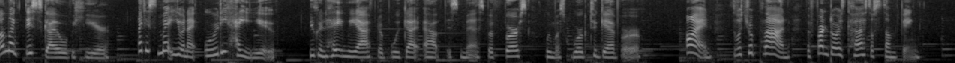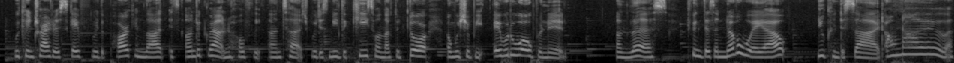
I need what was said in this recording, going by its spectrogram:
Unlike this guy over here. I just met you and I already hate you. You can hate me after we get out this mess, but first, we must work together. Fine, so what's your plan? The front door is cursed or something. We can try to escape through the parking lot. It's underground and hopefully untouched. We just need the key to unlock the door and we should be able to open it. Unless you think there's another way out, you can decide. Oh no!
